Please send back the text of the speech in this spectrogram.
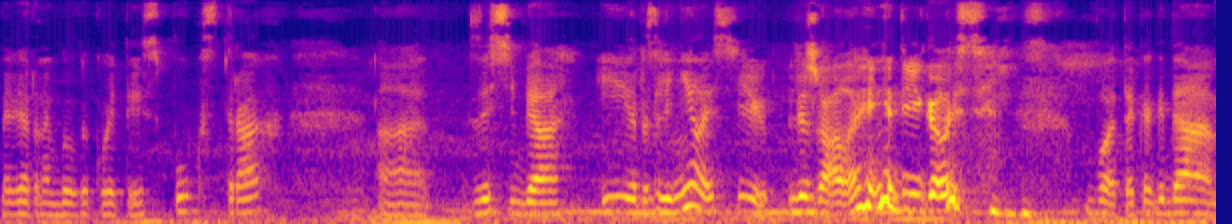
наверное, был какой-то испуг, страх а, за себя. И разленилась, и лежала, и не двигалась. Вот, а когда,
